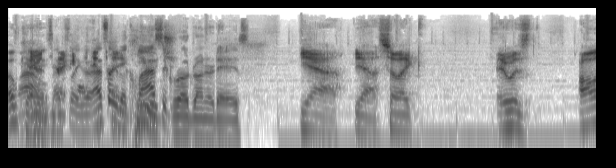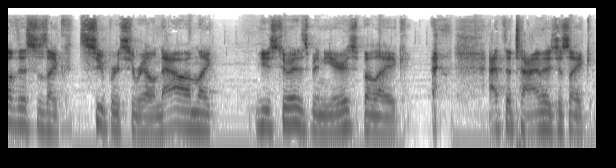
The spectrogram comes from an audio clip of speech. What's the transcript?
Okay. Wow, that's like that's like the Huge. classic Roadrunner days. Yeah, yeah. So like, it was all of this was like super surreal. Now I'm like used to it. It's been years, but like at the time, it's just like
